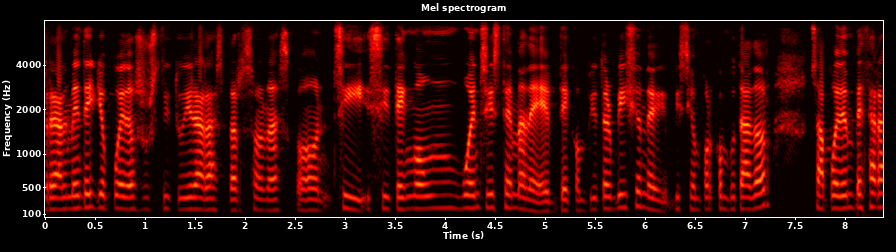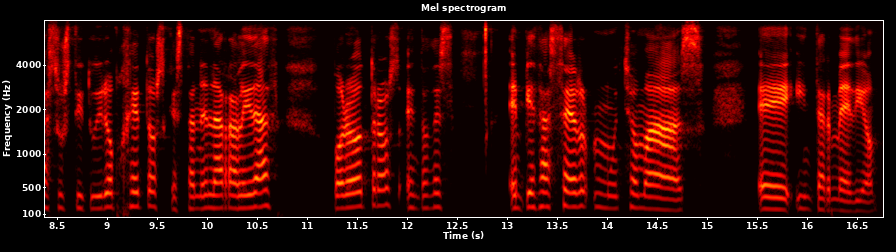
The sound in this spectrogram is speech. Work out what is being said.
realmente yo puedo sustituir a las personas con, si, si tengo un buen sistema de, de, computer vision, de visión por computador, o sea, puedo empezar a sustituir objetos que están en la realidad por otros, entonces empieza a ser mucho más eh, intermedio.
